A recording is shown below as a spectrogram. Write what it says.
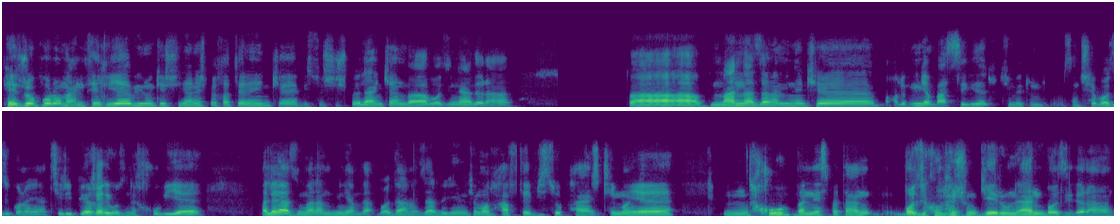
پدرو پرو منطقیه بیرون کشیدنش به خاطر اینکه 26 بلنکن و بازی ندارن. و من نظرم اینه که حالا میگم بستگی داره تو تیمتون مثلا چه بازیکنایی تریپیر خیلی گزینه خوبیه. ولی از اون برم میگم باید در نظر بگیریم که ما هفته 25 تیمای خوب و نسبتا بازیکناشون گرونن بازی دارن.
